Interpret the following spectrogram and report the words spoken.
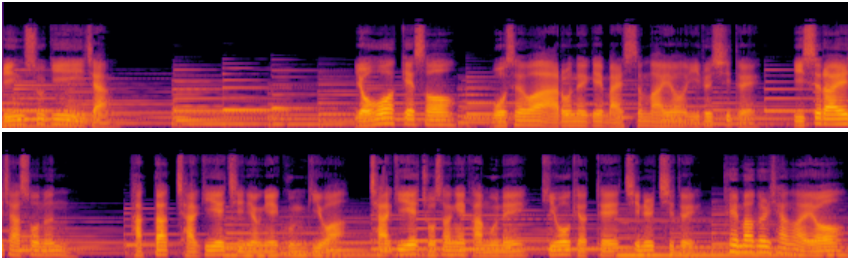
민수기 2장 여호와께서 모세와 아론에게 말씀하여 이르시되 이스라엘 자손은 각각 자기의 진영의 군기와 자기의 조상의 가문의 기호 곁에 진을 치되 회막을 향하여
